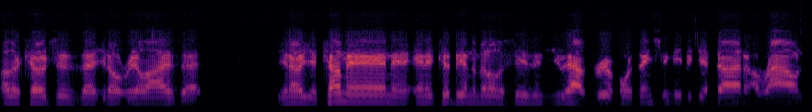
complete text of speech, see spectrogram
other coaches that you don't realize that you know you come in and, and it could be in the middle of the season you have three or four things you need to get done around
